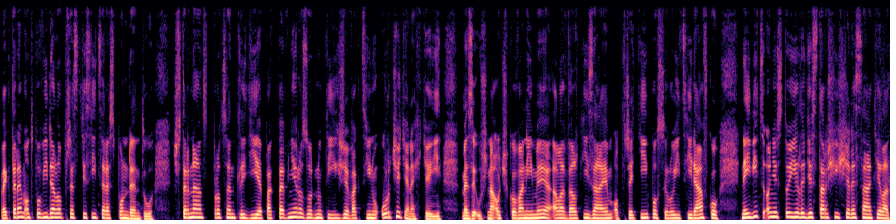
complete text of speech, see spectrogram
ve kterém odpovídalo přes tisíc respondentů. 14% lidí je pak pevně rozhodnutých, že vakcínu určitě nechtějí. Mezi už naočkovanými je ale velký zájem o třetí posilující dávku. Nejvíc o ně stojí lidi starší 60 let.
